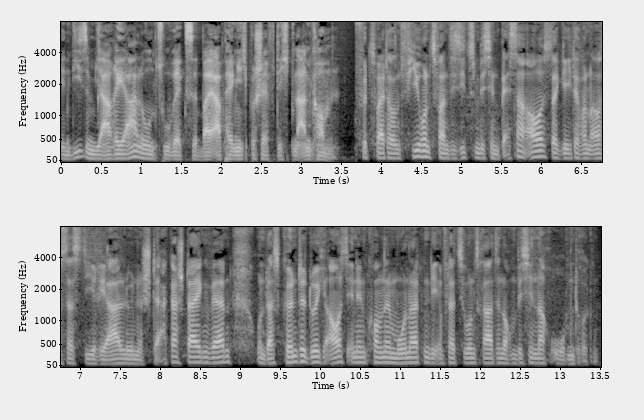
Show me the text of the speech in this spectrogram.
in diesem Jahr Reallohnzuwächse bei abhängig Beschäftigten ankommen. Für 2024 sieht es ein bisschen besser aus. Da gehe ich davon aus, dass die Reallöhne stärker steigen werden. Und das könnte durchaus in den kommenden Monaten die Inflationsrate noch ein bisschen nach oben drücken.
